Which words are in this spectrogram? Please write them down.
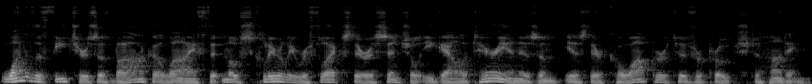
One of the features of Ba'Aka life that most clearly reflects their essential egalitarianism is their cooperative approach to hunting.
